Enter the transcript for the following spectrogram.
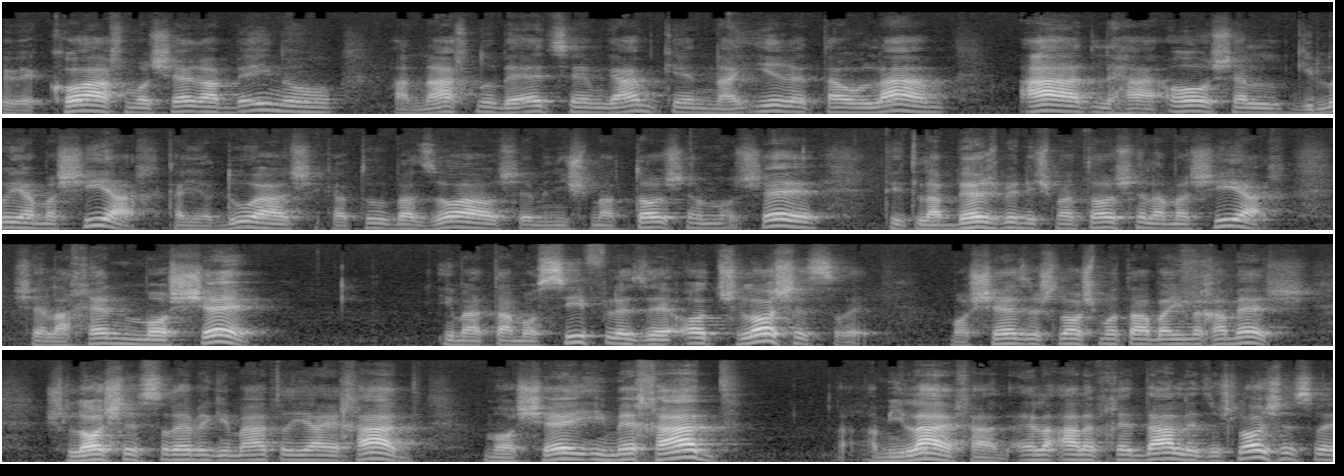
ובכוח משה רבינו אנחנו בעצם גם כן נאיר את העולם עד לאור של גילוי המשיח, כידוע שכתוב בזוהר שבנשמתו של משה תתלבש בנשמתו של המשיח, שלכן משה, אם אתה מוסיף לזה עוד 13, משה זה 345, 13 בגימטריה 1, משה עם אחד, המילה אחד, אלא א' ח' ד' זה 13,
